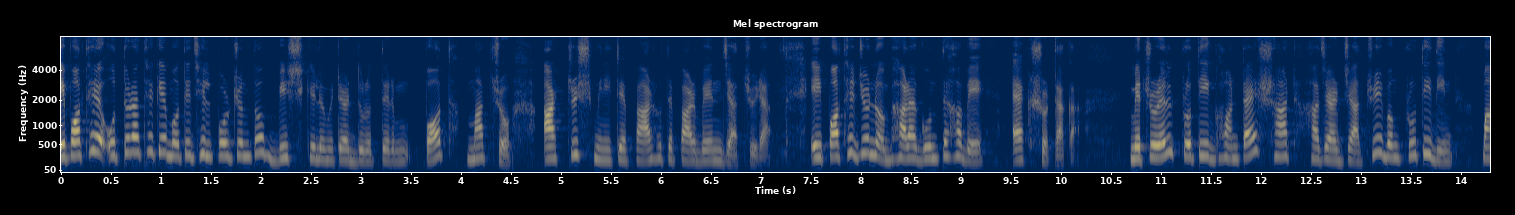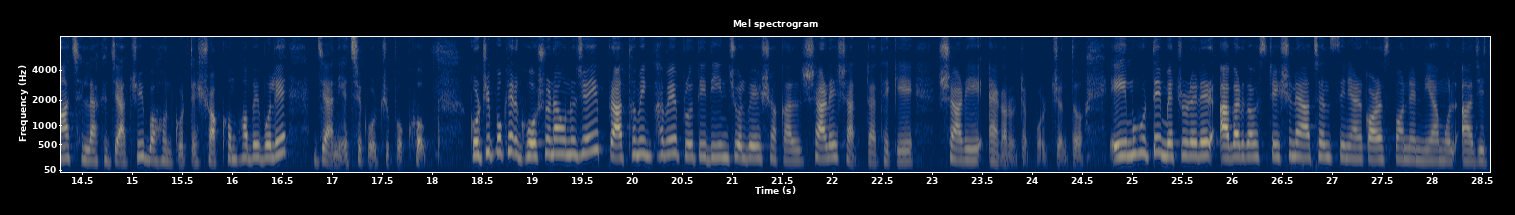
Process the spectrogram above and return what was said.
এই পথে উত্তরা থেকে মতিঝিল পর্যন্ত ২০ কিলোমিটার দূরত্বের পথ মাত্র আটত্রিশ মিনিটে পার হতে পারবেন যাত্রীরা। এই পথের জন্য ভাড়া গুনতে হবে একশো টাকা। মেট্রো রেল প্রতি ঘন্টায় ষাট হাজার যাত্রী এবং প্রতিদিন পাঁচ লাখ যাত্রী বহন করতে সক্ষম হবে বলে জানিয়েছে কর্তৃপক্ষ। কর্তৃপক্ষের ঘোষণা অনুযায়ী প্রাথমিকভাবে প্রতিদিন চলবে সকাল সাড়ে সাতটা থেকে সাড়ে এগারোটা পর্যন্ত। এই মুহূর্তে মেট্রো রেলের আগারগাঁও স্টেশনে আছেন সিনিয়র করেসপন্ডেন্ট নিয়ামুল আজিজ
